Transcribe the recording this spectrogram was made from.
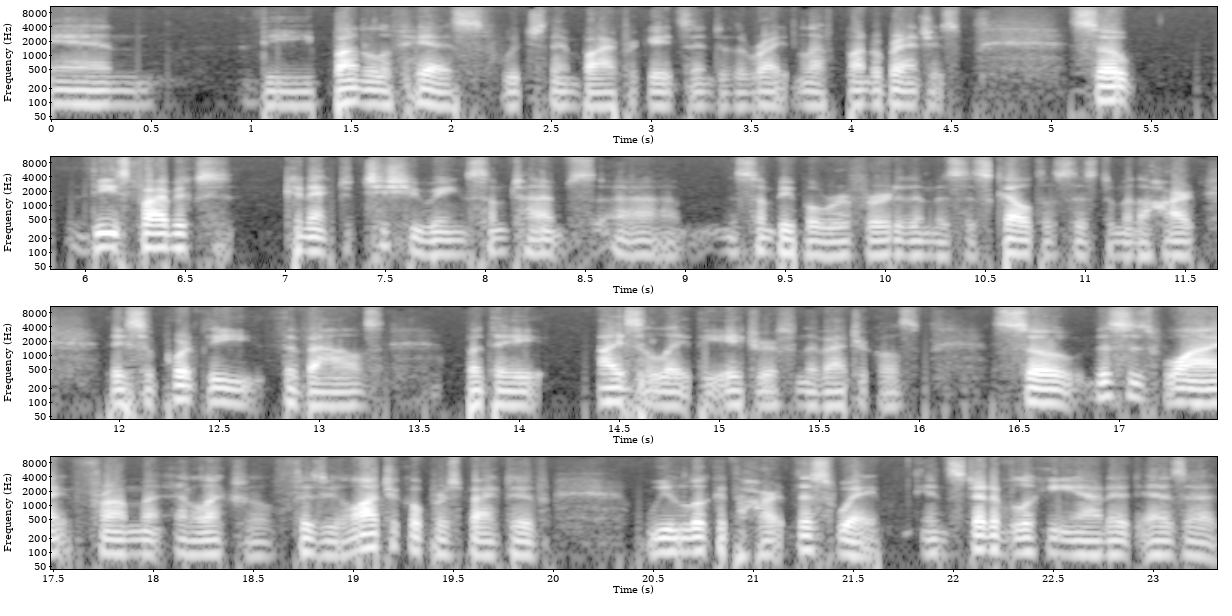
and the bundle of His, which then bifurcates into the right and left bundle branches. So these fibrous connective tissue rings, sometimes um, some people refer to them as the skeletal system of the heart. They support the, the valves, but they isolate the atria from the ventricles. So this is why, from an electrophysiological perspective, we look at the heart this way. Instead of looking at it as a,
